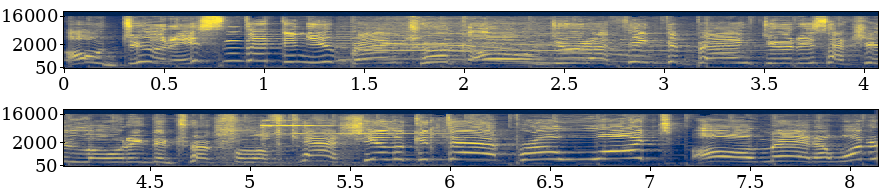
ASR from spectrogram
Oh, dude, isn't that the new bank truck? Oh, dude, I think the bank dude is actually loading the truck full of cash. Yeah, look at that, bro. What? Oh, man, I wonder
